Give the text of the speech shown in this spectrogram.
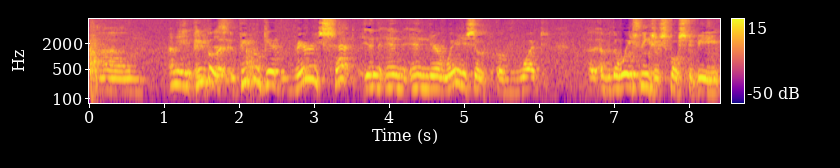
um, I mean, people this- people get very set in, in, in their ways of, of what of the way things are supposed to be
